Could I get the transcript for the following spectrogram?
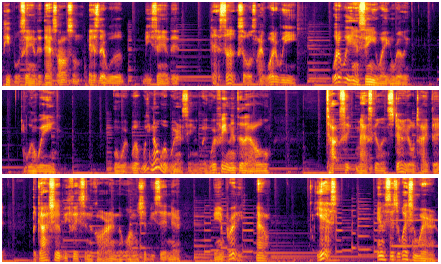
people saying that that's awesome as there would be saying that that sucks. So it's like, what are we, what are we insinuating really when we, when well, we know what we're insinuating. We're feeding into that old toxic masculine stereotype that the guy should be fixing the car and the woman should be sitting there being pretty. Now, yes, in a situation where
